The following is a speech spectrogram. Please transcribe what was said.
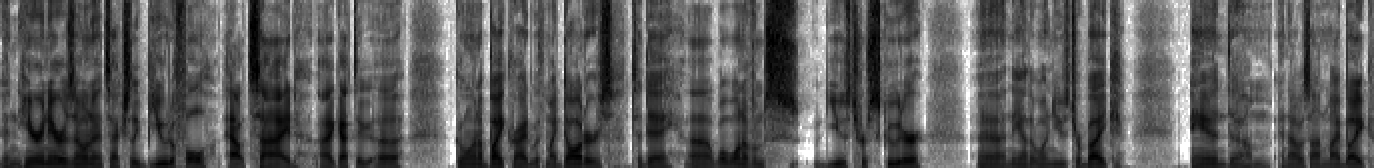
and here in Arizona, it's actually beautiful outside. I got to uh, go on a bike ride with my daughters today. Uh, well, one of them used her scooter, uh, and the other one used her bike, and um, and I was on my bike,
